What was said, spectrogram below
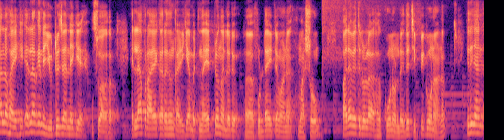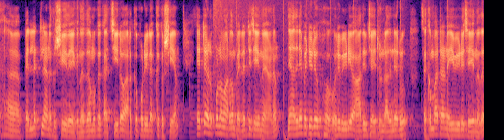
ഹലോ ഹായ് എല്ലാവർക്കും എന്റെ യൂട്യൂബ് ചാനലിലേക്ക് സ്വാഗതം. എല്ലാ പ്രായക്കാർക്കും കഴിക്കാൻ പറ്റുന്ന ഏറ്റവും നല്ലൊരു ഫുഡ് ഐറ്റമാണ് മഷ്റൂം പല വിധത്തിലുള്ള കൂണുണ്ട്. ഇത് ചിപ്പി ചിപ്പിക്കൂണാണ് ഇത് ഞാൻ പെല്ലറ്റിലാണ് കൃഷി ചെയ്തേക്കുന്നത്. നമുക്ക് കച്ചിയിലോ അറക്കപ്പൊടിയിലോ ഒക്കെ കൃഷി ചെയ്യാം. ഏറ്റവും എളുപ്പമുള്ള മാർഗം പെല്ലറ്റ് ചെയ്യുന്നതാണ്. ഞാൻ അതിനെപ്പറ്റി ഒരു ഒരു വീഡിയോ ആദ്യം ചെയ്തിട്ടുണ്ട്. അതിന്റെ ഒരു സെക്കൻഡ് പാർട്ടാണ് ഈ വീഡിയോ ചെയ്യുന്നത്.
